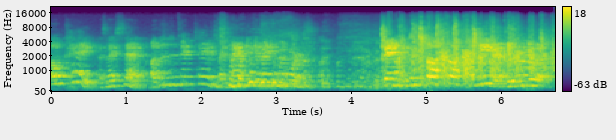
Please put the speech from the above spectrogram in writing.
Okay, as I said, other than Vic Toews, I can't think of anyone worse. Thank you. Leave it,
